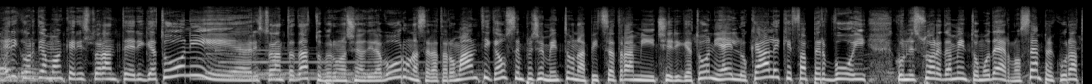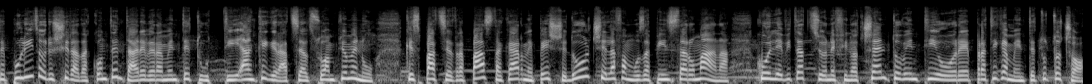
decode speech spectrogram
E ricordiamo anche il ristorante Rigatoni, eh, ristorante adatto per una cena di lavoro, una serata romantica o semplicemente una pizza tra amici. Rigatoni è il locale che fa per voi. Con il suo arredamento moderno, sempre curato e pulito, riuscirà ad accontentare veramente tutti, anche grazie al suo ampio menù che spazia tra pasta, carne, pesce, dolci e la famosa pinza romana, con lievitazione fino a 120 ore, praticamente tutto ciò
